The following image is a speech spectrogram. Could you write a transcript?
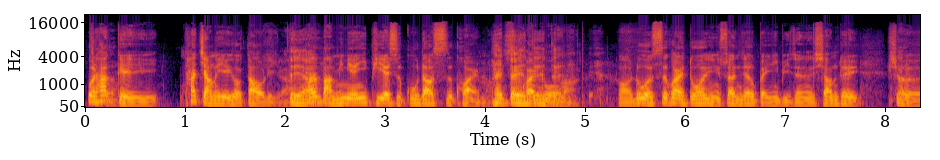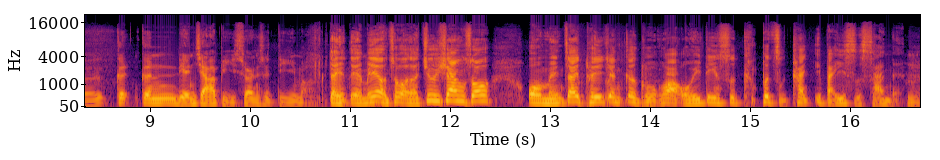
因为他给。他讲的也有道理啦，他把明年 EPS 估到四块嘛，四块多嘛，哦，如果四块多，你算这个本益比真的相对，呃，跟跟联家比算是低嘛？对对，没有错的。就像说我们在推荐个股的话，我一定是不只看一百一十三的，嗯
